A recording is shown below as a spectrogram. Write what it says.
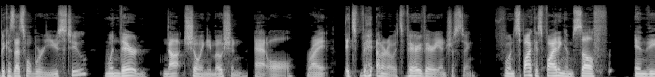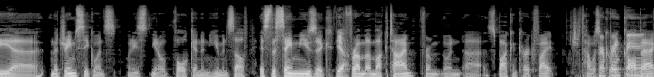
because that's what we're used to when they're not showing emotion at all, right? It's I don't know, it's very very interesting. When Spock is fighting himself in the uh in the dream sequence when he's, you know, Vulcan and human self, it's the same music Yeah. from Amok Time from when uh Spock and Kirk fight, which I thought was a great callback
